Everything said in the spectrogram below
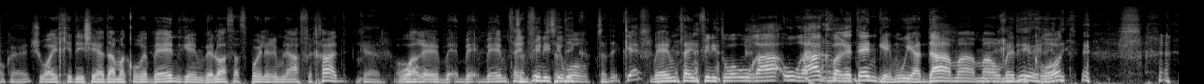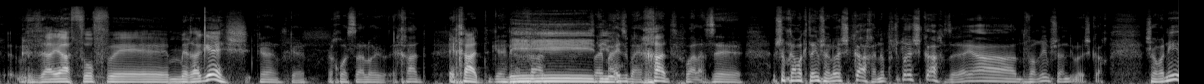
אוקיי. שהוא היחידי שידע מה קורה ב Endgame ולא עשה ספוילרים לאף אחד. כן. הוא הרי באמצע צדיק, Infinity צדיק, War, צדיק. כן, באמצע Infinity War, הוא ראה- כבר את Endgame, הוא ידע מה מה עומד לקרות, וזה היה סוף אה, מרגש. כן, כן. איך הוא עשה לו אחד. אחד, כן, אחד. זה עם בדיוק. האצבע אחד, וואלה, זה... יש שם כמה קטעים שאני לא אשכח, אני פשוט לא אשכח, זה היה דברים שאני לא אשכח. עכשיו, אני,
